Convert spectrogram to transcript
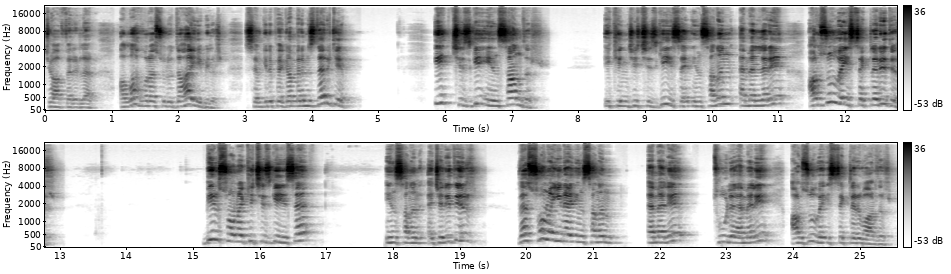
cevap verirler. Allah ve Resulü daha iyi bilir. Sevgili peygamberimiz der ki ilk çizgi insandır. İkinci çizgi ise insanın emelleri, arzu ve istekleridir. Bir sonraki çizgi ise insanın ecelidir ve sonra yine insanın emeli, tuğle emeli, arzu ve istekleri vardır.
